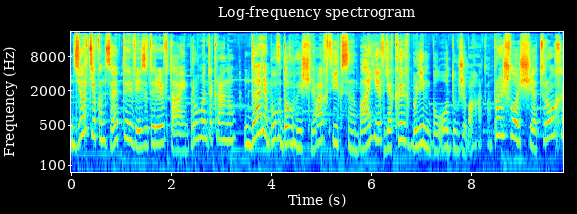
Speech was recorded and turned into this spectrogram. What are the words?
Дьорті концепти візиторів та імпрувмент екрану. Далі був довгий шлях фіксен багів, яких, блін, було дуже багато. Пройшло ще трохи,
